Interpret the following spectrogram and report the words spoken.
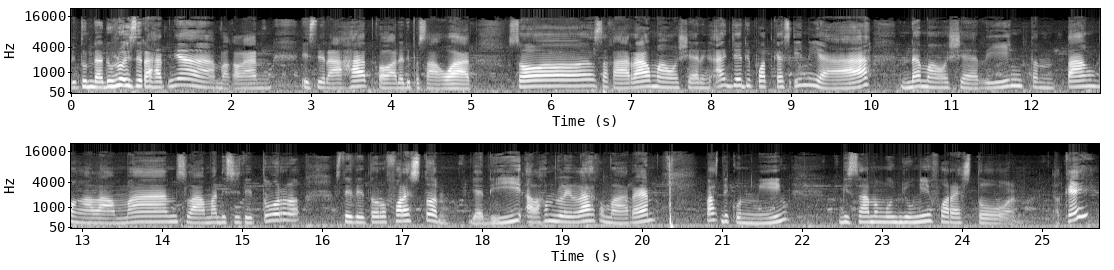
ditunda dulu istirahatnya. Bakalan istirahat kalau ada di pesawat. So sekarang mau sharing aja di podcast ini ya. Anda mau sharing tentang pengalaman selama di City Tour City Tour Forestun. Jadi alhamdulillah kemarin pas di Kuning bisa mengunjungi Forestun. Oke? Okay?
